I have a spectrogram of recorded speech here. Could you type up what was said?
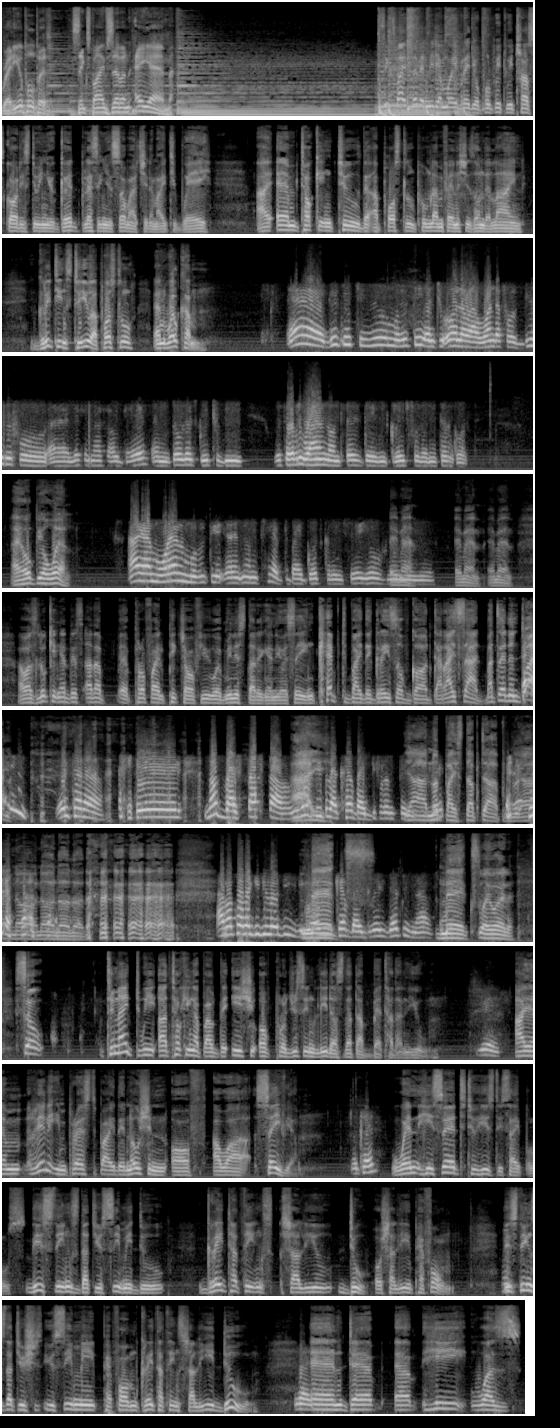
Radio Pulpit, 657 AM. 657 Medium Wave Radio Pulpit. We trust God is doing you good, blessing you so much in a mighty way. I am talking to the Apostle Phumla Mfene. She's on the line. Greetings to you, Apostle, and welcome. Hey, greetings to you, Muruti, and to all our wonderful, beautiful uh, listeners out there. And it's always good to be with everyone on Thursday. We're grateful and we thank God. I hope you're well. I am well, Muruti, and I'm kept by God's grace. eh, you- Amen. Amen. Amen. I was looking at this other uh, profile picture of you, were ministering, and you were saying, kept by the grace of God. Karaisad, but then in Hey, not by stuff stuff. You know, people are kept by different things. Yeah, not by stepped up. Yeah, no, no, no, no, no. Abakholwa ke dilo di le. When Next. kept by grace, that's enough. Next, why what? So tonight we are talking about the issue of producing leaders that are better than you. Yes. I am really impressed by the notion of our Savior Okay. when he said to his disciples, These things that you see me do, greater things shall you do or shall you perform. These things that you, sh- you see me perform, greater things shall ye do. Right. and uh, uh, he was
